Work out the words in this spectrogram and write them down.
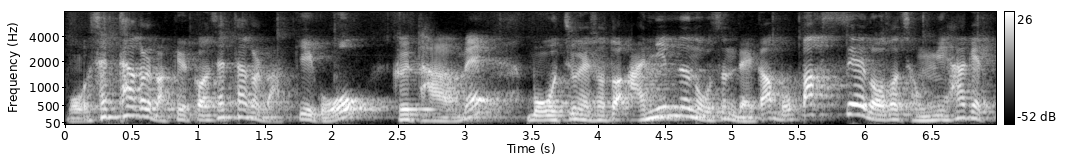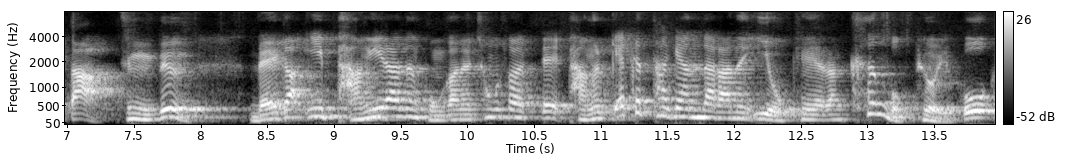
뭐 세탁을 맡길 건 세탁을 맡기고 그 다음에 뭐 옷 중에서도 안 입는 옷은 내가 뭐 박스에 넣어서 정리하겠다 등등 내가 이 방이라는 공간을 청소할 때 방을 깨끗하게 한다라는 이 OK라는 큰 목표이고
